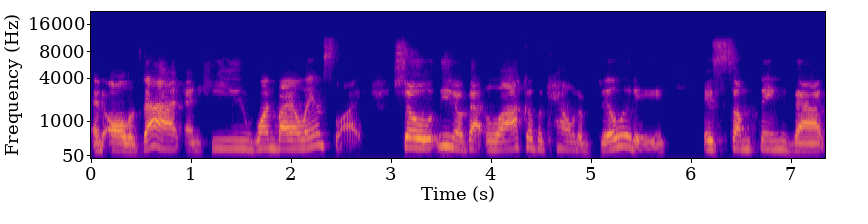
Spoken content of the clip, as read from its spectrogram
and all of that, and he won by a landslide. So, you know, that lack of accountability is something that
